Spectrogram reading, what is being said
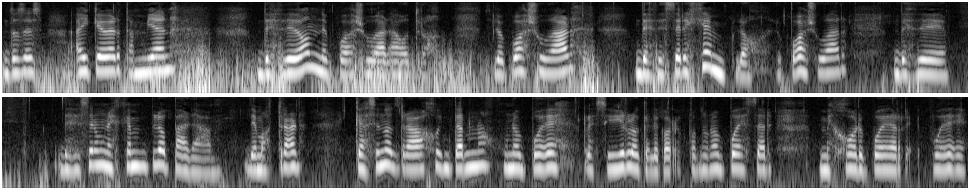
Entonces hay que ver también desde dónde puedo ayudar a otro. Lo puedo ayudar desde ser ejemplo, lo puedo ayudar desde, desde ser un ejemplo para demostrar que haciendo el trabajo interno uno puede recibir lo que le corresponde, uno puede ser mejor, puede, puede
